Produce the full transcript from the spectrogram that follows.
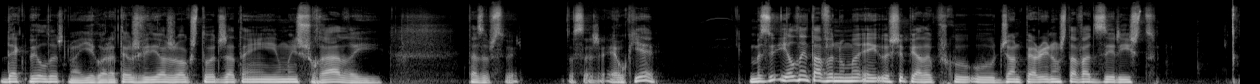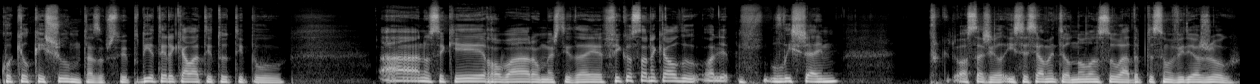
deck builders, não é? E agora até os videojogos todos já têm uma enxurrada e estás a perceber. Ou seja, é o que é. Mas ele nem estava numa. Eu achei piada porque o John Perry não estava a dizer isto com aquele queixume, estás a perceber? Podia ter aquela atitude tipo. Ah, não sei quê, roubaram-me esta ideia. Ficou só naquela do. Olha, lixei-me. Ou seja, ele, essencialmente ele não lançou a adaptação a videojogo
